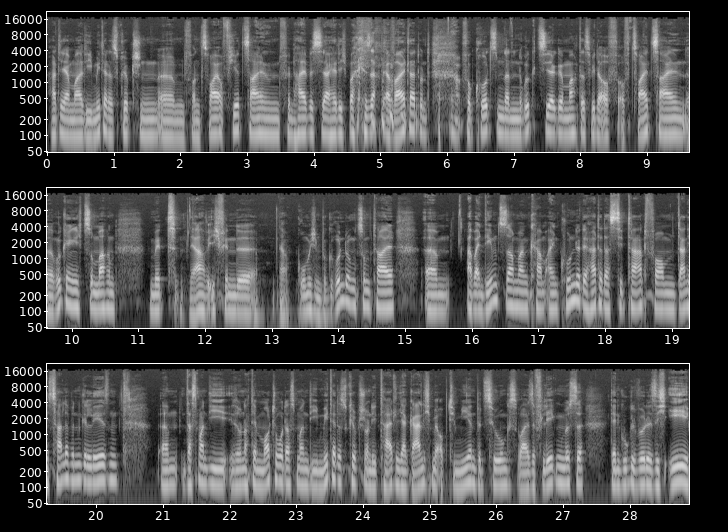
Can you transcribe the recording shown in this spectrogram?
hatte ja mal die Meta-Description ähm, von zwei auf vier Zeilen für ein halbes Jahr, hätte ich mal gesagt, erweitert und ja. vor kurzem dann einen Rückzieher gemacht, das wieder auf, auf zwei Zeilen äh, rückgängig zu machen, mit, ja, wie ich finde, ja, komischen Begründungen zum Teil. Ähm, aber in dem Zusammenhang kam ein Kunde, der hatte das Zitat vom Danny Sullivan gelesen ähm, dass man die, so nach dem Motto, dass man die Meta-Description und die Titel ja gar nicht mehr optimieren bzw. pflegen müsse, denn Google würde sich eh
